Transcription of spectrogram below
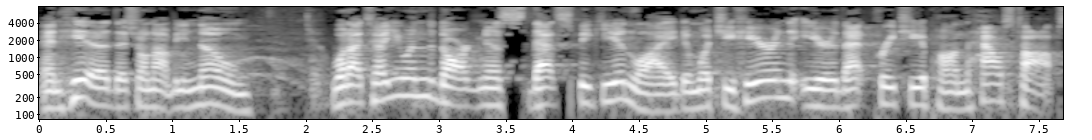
and hid that shall not be known. What I tell you in the darkness, that speak ye in light, and what ye hear in the ear, that preach ye upon the housetops.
